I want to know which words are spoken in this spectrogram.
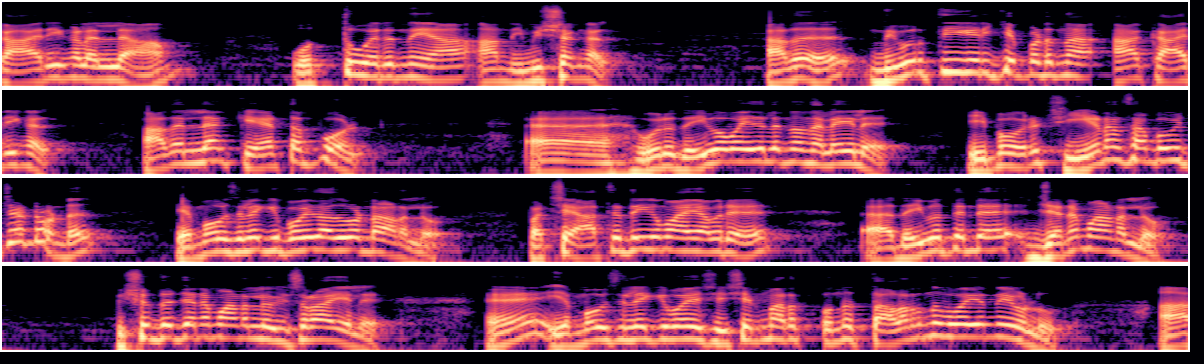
കാര്യങ്ങളെല്ലാം ഒത്തുവരുന്ന ആ ആ നിമിഷങ്ങൾ അത് നിവൃത്തീകരിക്കപ്പെടുന്ന ആ കാര്യങ്ങൾ അതെല്ലാം കേട്ടപ്പോൾ ഒരു ദൈവവൈതൽ എന്ന നിലയിൽ ഇപ്പോൾ ഒരു ക്ഷീണം സംഭവിച്ചിട്ടുണ്ട്. എമോസിലേക്ക് പോയത് അതുകൊണ്ടാണല്ലോ. പക്ഷേ ആത്യന്തികമായി അവർ ദൈവത്തിന്റെ ജനമാണല്ലോ. വിശുദ്ധ ജനമാണല്ലോ ഇസ്രായേൽ ഏ എം ഹൗസിലേക്ക് പോയ ശിഷ്യന്മാർ ഒന്ന് തളർന്നു പോയെന്നേ ഉള്ളൂ. ആ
